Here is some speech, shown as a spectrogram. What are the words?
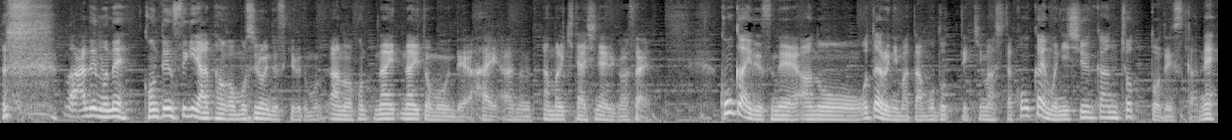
まあでもね、コンテンツ的にあった方が面白いんですけれども、あの、本当ない、ないと思うんで、はい、あの、あんまり期待しないでください。今回ですね、あの、小樽にまた戻ってきました。今回も2週間ちょっとですかね。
